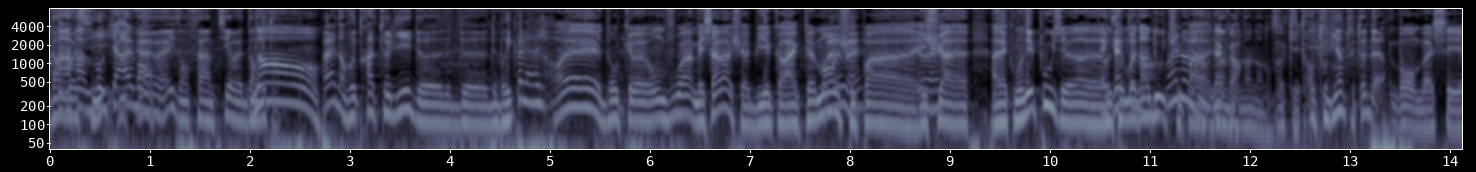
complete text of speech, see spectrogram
dans Voici. bon, carrément. Ah ouais, ils ont fait un petit dans non. votre, ouais, dans votre atelier de, de, de bricolage. Ouais, donc on me voit. Mais ça va, je suis habillé correctement. Ouais, je suis pas. Et je suis avec mon épouse. Euh, Ôtez-moi d'un doute. je suis pas. D'accord. Non, non, non. Okay. En tout bien, tout honneur. Bon, bah c'est.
